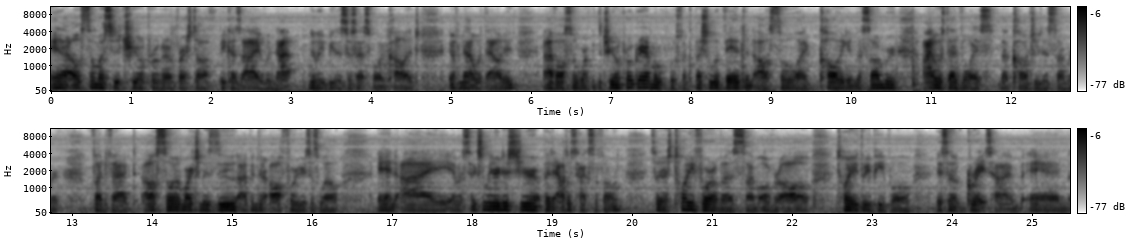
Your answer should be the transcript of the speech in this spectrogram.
and I owe so much to the trio program first off because I would not really be this successful in college if not without it. I've also worked with the trio program. I worked with like special events and also like calling in the summer. I was that voice that called you this summer. Fun fact. Also in Marching Mizzou, I've been there all four years as well and I am a section leader this year. I play the alto saxophone. So there's 24 of us. So I'm overall 23 people. It's a great time. And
